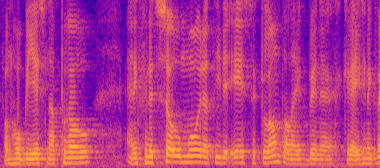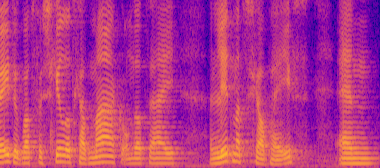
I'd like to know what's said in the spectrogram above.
van hobbyist naar pro. En ik vind het zo mooi dat hij de eerste klant al heeft binnengekregen. En ik weet ook wat verschil het gaat maken, omdat hij een lidmaatschap heeft. En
